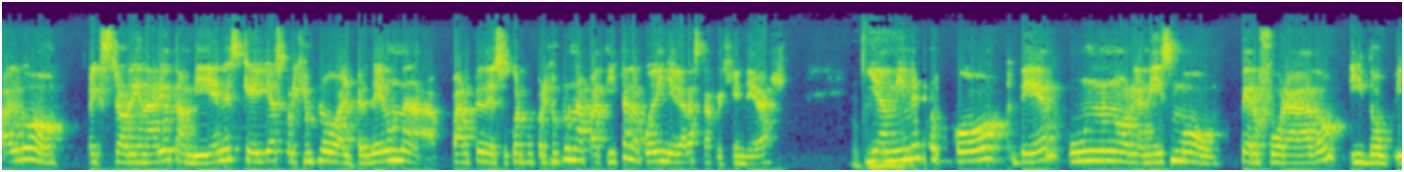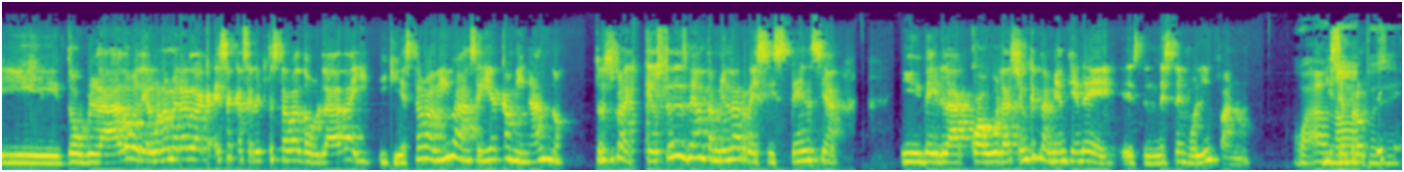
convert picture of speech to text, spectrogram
algo extraordinario también es que ellas, por ejemplo, al perder una parte de su cuerpo, por ejemplo, una patita, la pueden llegar hasta regenerar. Y a mí me tocó ver un organismo perforado y, y doblado, de alguna manera esa caserita estaba doblada y, y estaba viva, seguía caminando. Entonces, para que ustedes vean también la resistencia y de la coagulación que también tiene este, en este hemolinfa, ¿no? Wow, y se pues sí.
